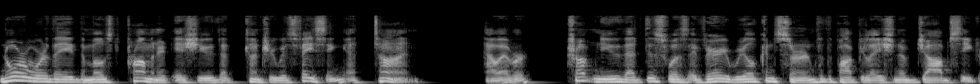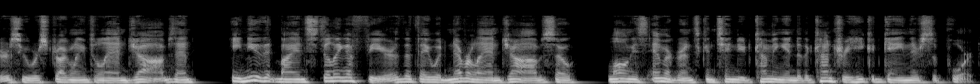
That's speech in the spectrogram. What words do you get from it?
nor were they the most prominent issue that the country was facing at the time. However, Trump knew that this was a very real concern for the population of job seekers who were struggling to land jobs, and he knew that by instilling a fear that they would never land jobs so long as immigrants continued coming into the country, he could gain their support.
